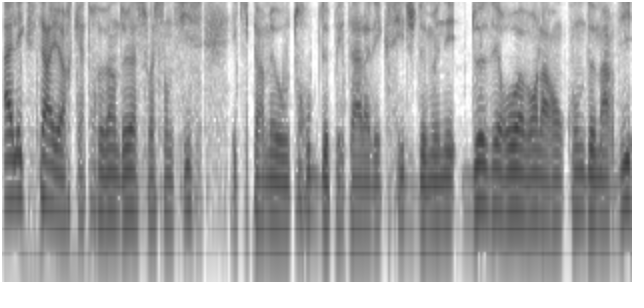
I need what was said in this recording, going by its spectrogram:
à l'extérieur, 82 à 66, et qui permet aux troupes de Pétal Alexic de mener 2-0 avant la rencontre de mardi,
